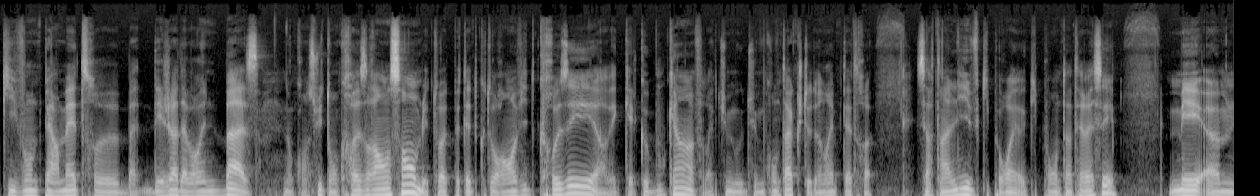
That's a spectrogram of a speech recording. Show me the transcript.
qui vont te permettre euh, bah, déjà d'avoir une base. Donc ensuite on creusera ensemble, et toi peut-être que tu auras envie de creuser avec quelques bouquins, il faudrait que tu me, tu contactes, je te donnerai peut-être certains livres qui, pourront t'intéresser. Mais euh,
